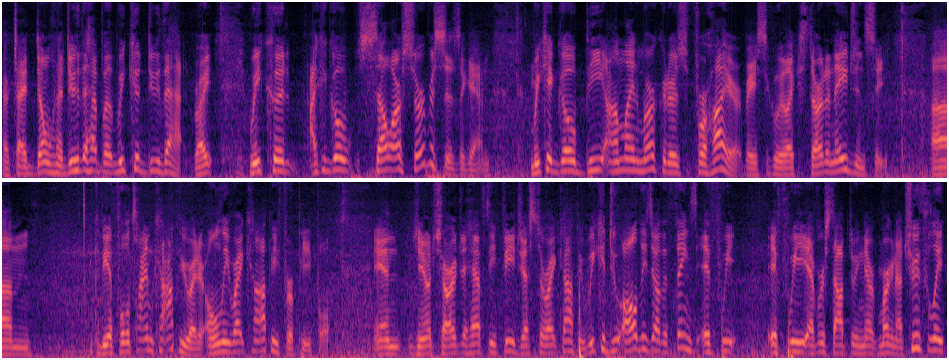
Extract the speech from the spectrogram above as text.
which i don't want to do that but we could do that right? We could i could go sell our services again. We could go be online marketers for hire basically like start an agency. Um, it could be a full-time copywriter only write copy for people and you know charge a hefty fee just to write copy. We could do all these other things if we if we ever stop doing network marketing. Now truthfully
